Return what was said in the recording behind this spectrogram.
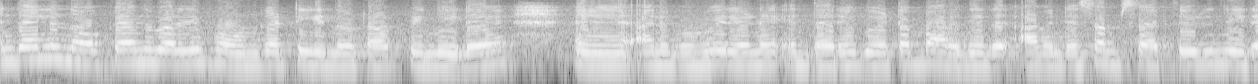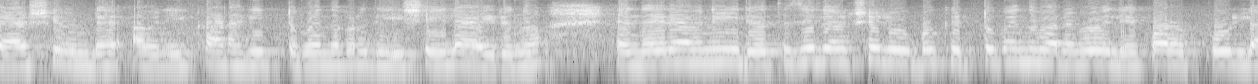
എന്തായാലും നോക്കാമെന്ന് പറഞ്ഞ് ഫോൺ കട്ട് ചെയ്യുന്നു കേട്ടോ പിന്നീട് അനുഭവം വരികയാണ്. എന്താ രഘുവേട്ടൻ പറഞ്ഞത്? അവന്റെ സംസാരത്തിൽ ഒരു നിരാശയുണ്ട്. അവൻ ഈ കട കിട്ടുമെന്ന പ്രതീക്ഷയിലായിരുന്നു. എന്തായാലും അവന് ഇരുപത്തഞ്ച് ലക്ഷം രൂപ കിട്ടുമെന്ന് പറയുമ്പോൾ വലിയ കുഴപ്പമില്ല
